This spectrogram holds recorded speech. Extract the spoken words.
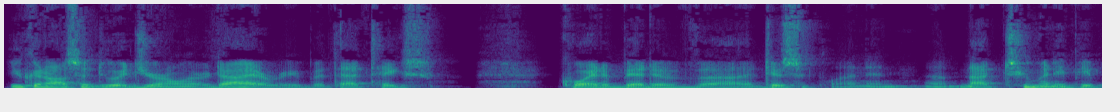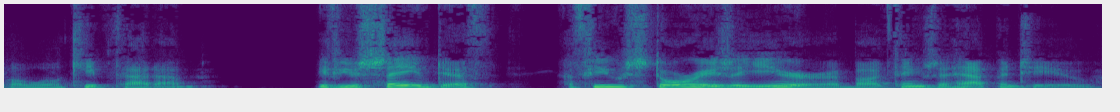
You can also do a journal or diary, but that takes quite a bit of uh, discipline, and not too many people will keep that up. If you saved a, a few stories a year about things that happened to you,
